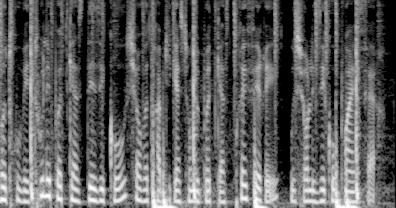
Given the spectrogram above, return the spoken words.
Retrouvez tous les podcasts des échos sur votre application de podcast préférée ou sur leséchos.fr.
